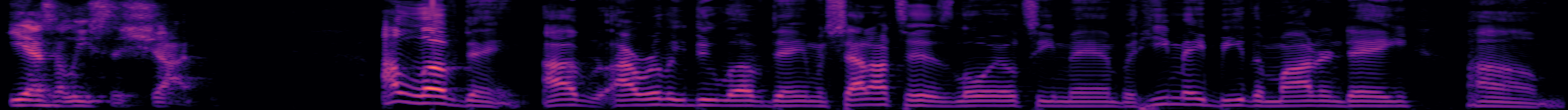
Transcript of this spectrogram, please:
he has at least a shot. I love Dame. I I really do love Dame, and shout out to his loyalty, man. But he may be the modern day. Um,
